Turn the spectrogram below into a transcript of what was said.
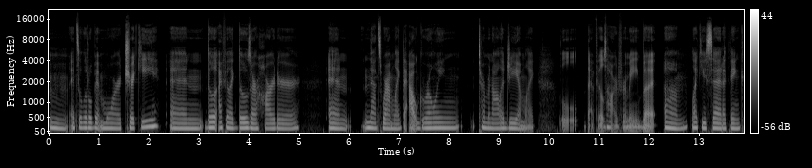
mm, it's a little bit more tricky and though i feel like those are harder and, and that's where i'm like the outgrowing terminology i'm like that feels hard for me. But um like you said i think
